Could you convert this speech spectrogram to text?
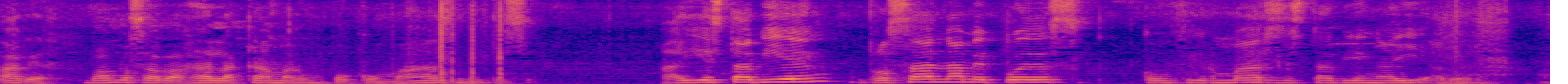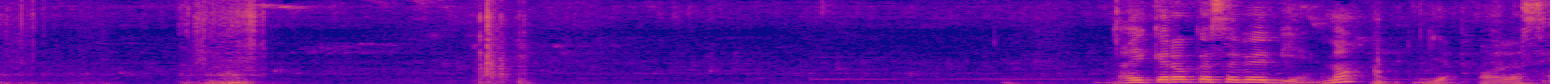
A ver, vamos a bajar la cámara un poco más. Ahí está bien. Rosana, ¿me puedes confirmar si está bien ahí? A ver. Ahí creo que se ve bien, ¿no? Ya, ahora sí.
